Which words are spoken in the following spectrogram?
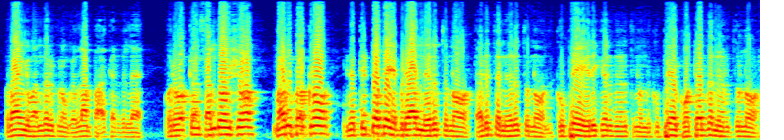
இப்பதான் இங்க வந்திருக்கிறவங்க எல்லாம் பாக்குறது இல்ல ஒரு பக்கம் சந்தோஷம் மறுபக்கம் இந்த திட்டத்தை எப்படியாவது நிறுத்தணும் தடுத்து நிறுத்தணும் இந்த குப்பையை எரிக்கிறது நிறுத்தணும் இந்த குப்பையை கொட்டுறதை நிறுத்தணும்.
